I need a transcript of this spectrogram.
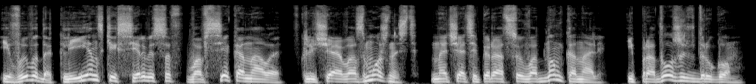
и вывода клиентских сервисов во все каналы, включая возможность начать операцию в одном канале и продолжить в другом.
